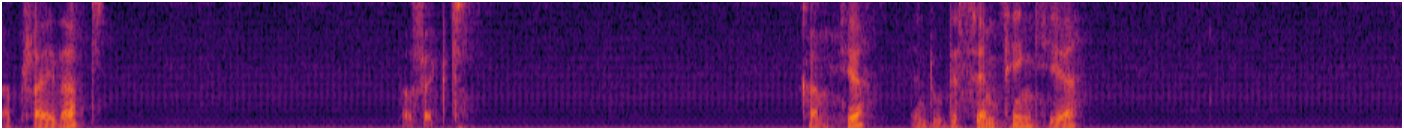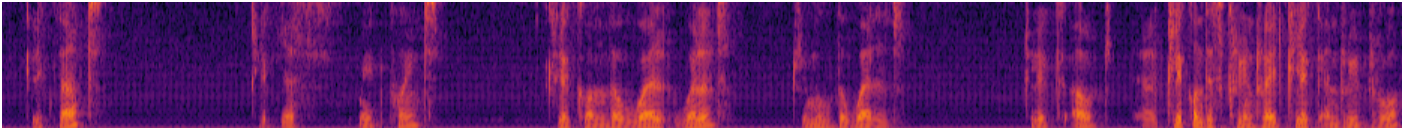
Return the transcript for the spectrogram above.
Apply that. Perfect. Come here and do the same thing here. Click that. Click yes midpoint click on the weld weld. Remove the weld. Click out uh, click on the screen right click and redraw.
